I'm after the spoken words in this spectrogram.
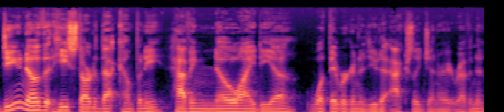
Do you know that he started that company having no idea what they were going to do to actually generate revenue?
